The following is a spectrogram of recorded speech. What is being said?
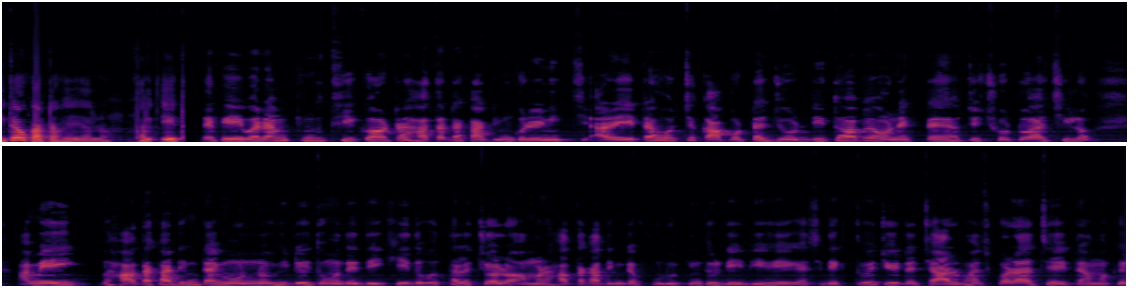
এটাও কাটা হয়ে গেল। তাহলে এটা দেখো, এবারে আমি কিন্তু থ্রি কোয়ার্টার হাতাটা কাটিং করে নিচ্ছি। আর এটা হচ্ছে কাপড়টা জোর দিতে হবে, অনেকটাই হচ্ছে ছোটো ছিল আমি এই হাতা কাটিংটা আমি অন্য ভিডিওয় তোমাদের দেখিয়ে দেবো। তাহলে চলো, আমার হাতা কাটিংটা পুরো কিন্তু রেডি হয়ে গেছে। দেখতে পাচ্ছি, এটা চার ভাঁজ করা আছে, এটা আমাকে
